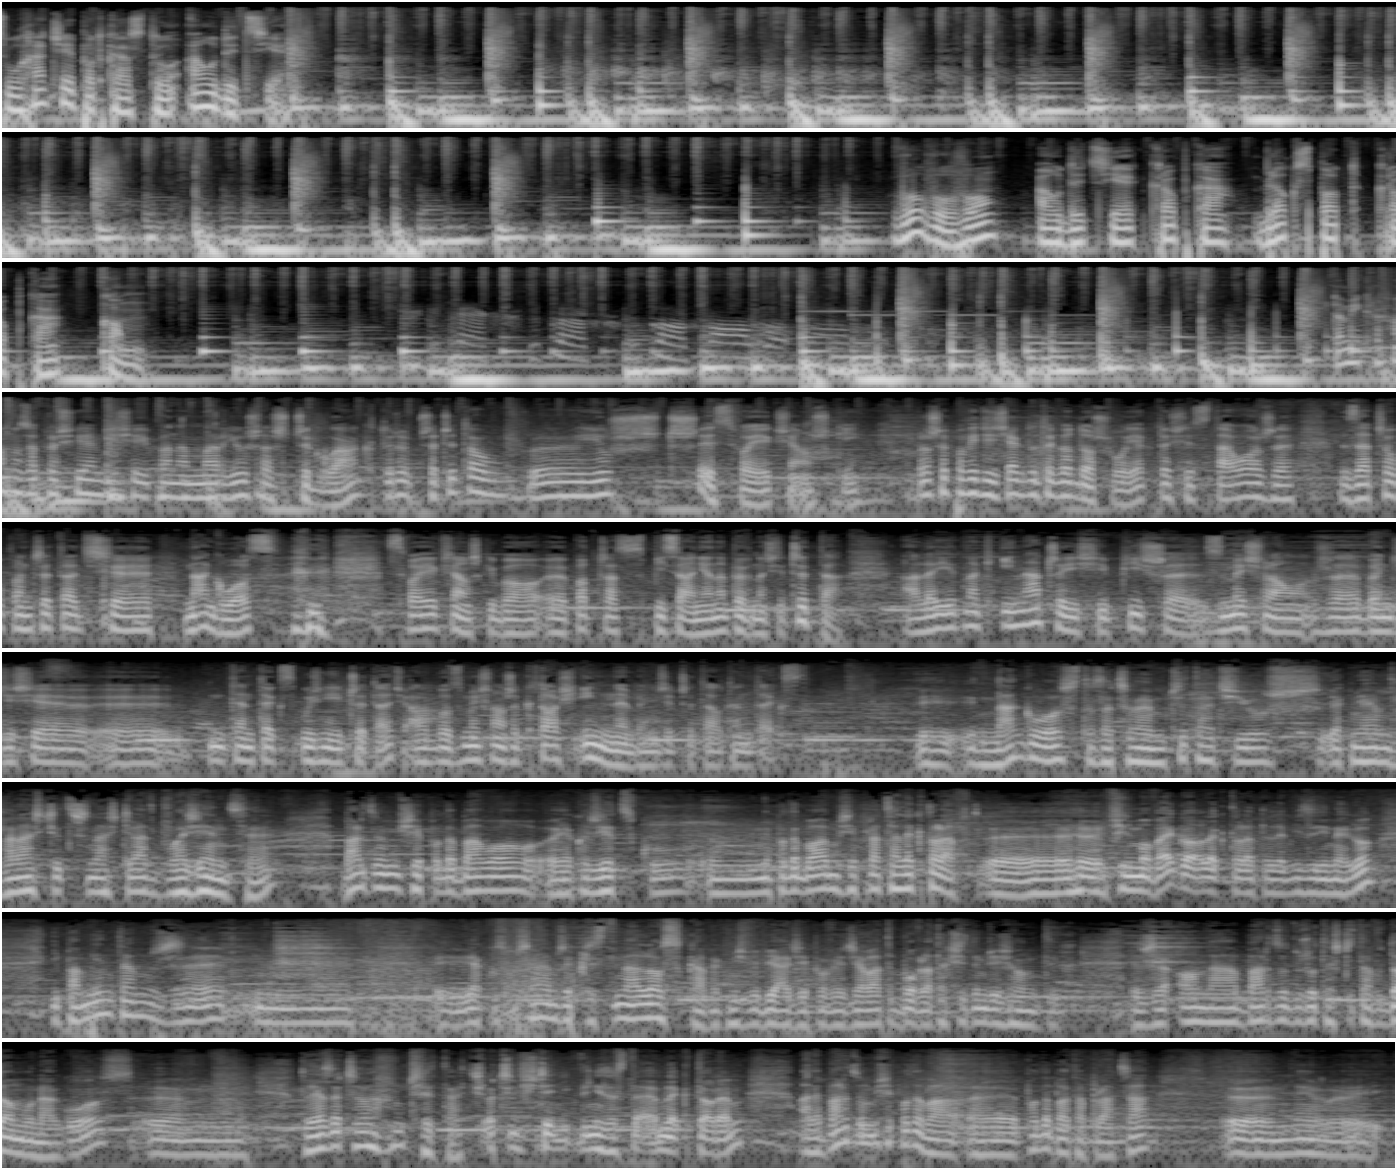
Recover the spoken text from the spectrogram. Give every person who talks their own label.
Speaker 1: Słuchacie podcastu Audycje. www.audycje.blogspot.com Do mikrofonu zaprosiłem dzisiaj pana Mariusza Szczygła, który przeczytał y, już trzy swoje książki. Proszę powiedzieć, jak do tego doszło? Jak to się stało, że zaczął pan czytać y, na głos swoje książki? Bo y, podczas pisania na pewno się czyta, ale jednak inaczej się pisze z myślą, że będzie się ten tekst później czytać, albo z myślą, że ktoś inny będzie czytał ten tekst.
Speaker 2: Y, na głos to zacząłem czytać już jak miałem 12-13 lat w łazience. Bardzo mi się podobało jako dziecku, podobała mi się praca lektora y, filmowego, lektora telewizyjnego i pamiętam, że Y, jak usłyszałem, że Krystyna Loska w jakimś wywiadzie powiedziała, to było w latach 70., że ona bardzo dużo też czyta w domu na głos, to ja zacząłem czytać. Oczywiście nigdy nie zostałem lektorem, ale bardzo mi się podoba, e, podoba ta praca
